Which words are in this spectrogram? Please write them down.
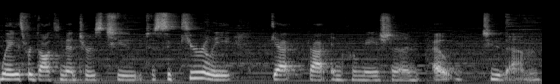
ways for documenters to to securely get that information out to them.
